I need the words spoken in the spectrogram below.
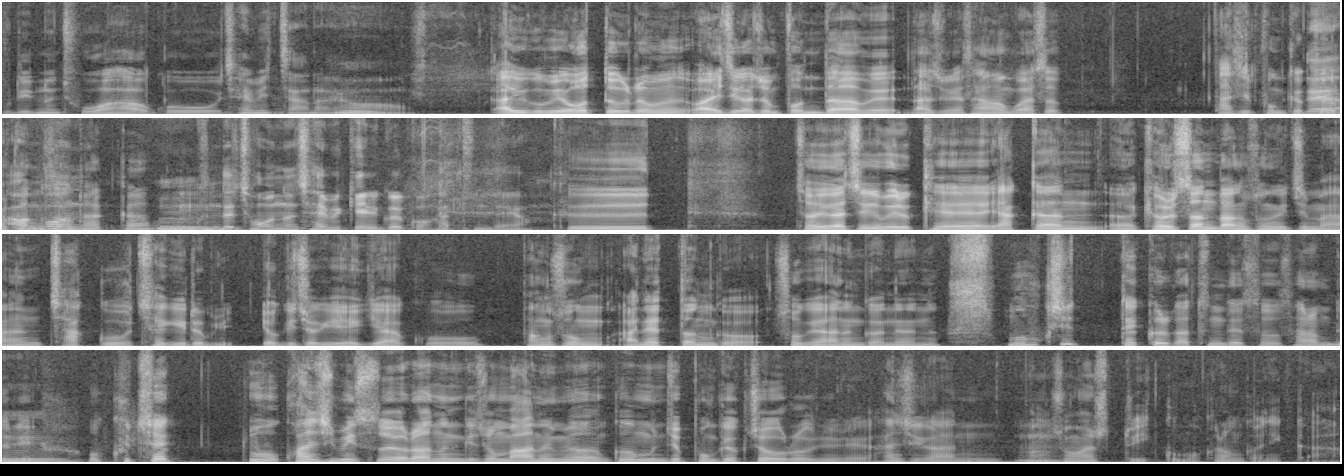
우리는 좋아하고 재밌잖아요. 아 이거 이것도 그러면 YG가 좀 본 다음에 나중에 상황 봐서 다시 본격적으로 네, 방송을 할까? 음. 근데 저는 재밌게 읽을 것 같은데요. 그 저희가 지금 이렇게 약간 어, 결산 방송이지만 자꾸 책 이름 여기저기 얘기하고 방송 안 했던 거 소개하는 거는 뭐 혹시 댓글 같은 데서 사람들이 음. 어그책 뭐 관심 있어요라는 게 좀 많으면 그건 문제 본격적으로 이제 한 시간 음. 방송할 수도 있고 뭐 그런 거니까.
